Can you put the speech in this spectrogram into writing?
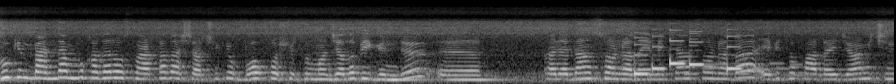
Bugün benden bu kadar olsun arkadaşlar. Çünkü bol koşuşturmacalı bir gündü. Ee, öğleden sonra da yemekten sonra da evi toparlayacağım için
